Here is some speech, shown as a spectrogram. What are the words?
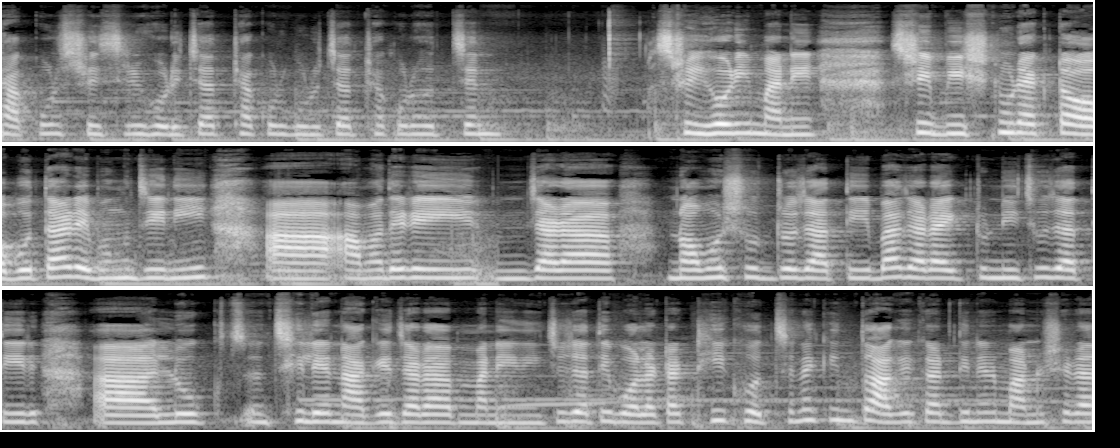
ঠাকুর শ্রী শ্রী হরিচাঁদ ঠাকুর, গুরুচাঁদ ঠাকুর হচ্ছেন শ্রীহরি মানে শ্রী বিষ্ণুর একটা অবতার এবং যিনি আমাদের এই যারা নমশূদ্র জাতি বা যারা একটু নিচু জাতির লোক ছিলেন আগে যারা মানে নিচু জাতি বলাটা ঠিক হচ্ছে না, কিন্তু আগেকার দিনের মানুষেরা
